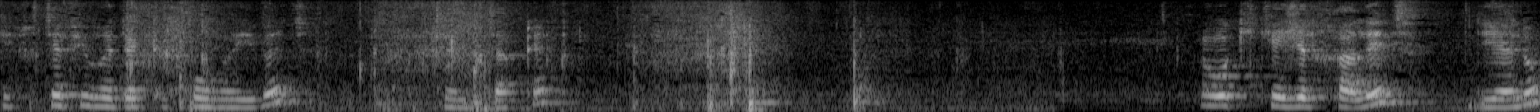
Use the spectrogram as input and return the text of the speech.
كيختفيو هذاك الحبيبات ديال الدقيق. هو كي كيجي الخليط. ديالو.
